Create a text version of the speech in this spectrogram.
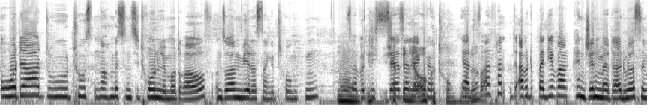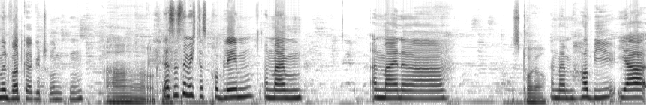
Oder du tust noch ein bisschen Zitronenlimo drauf und so haben wir das dann getrunken. Das war wirklich ich, ich sehr, hab sehr den ja lecker. auch getrunken, Ja, du war, fand, aber bei dir war kein Gin mehr da, du hast ihn mit Wodka getrunken. ah, okay. Das ist nämlich das Problem an meinem, an meiner, ist teuer. an meinem Hobby. Ja,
